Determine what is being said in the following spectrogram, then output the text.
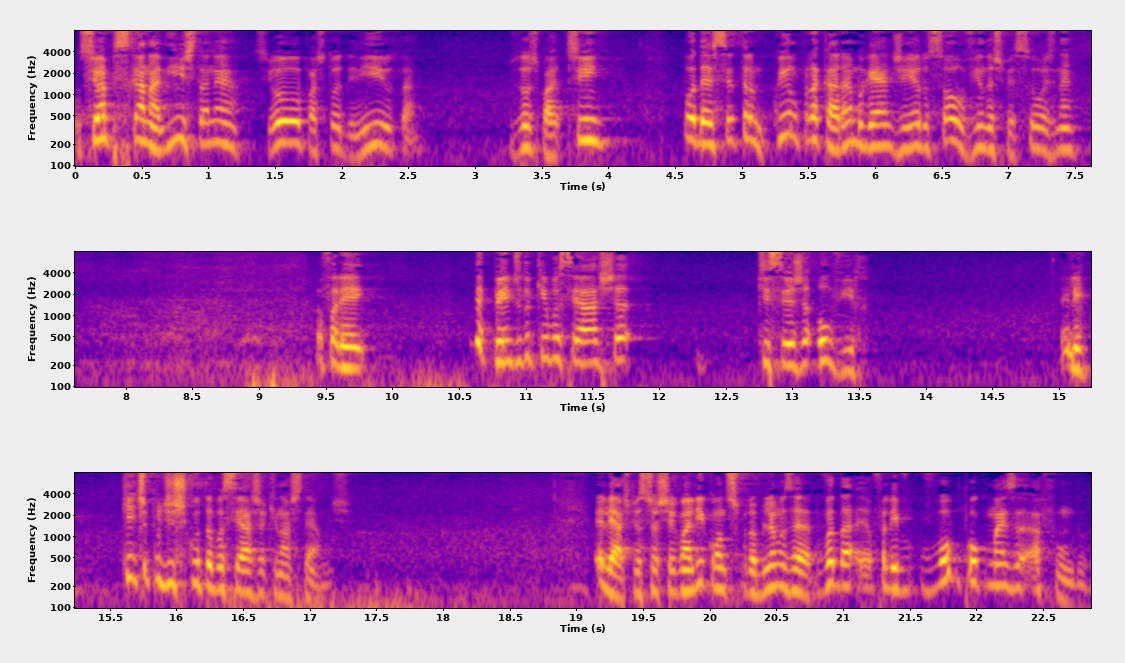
o senhor é psicanalista, né? O senhor, pastor Denil, tá? Os dois pastores. Sim. Pô, deve ser tranquilo pra caramba ganhar dinheiro só ouvindo as pessoas, né? Eu falei: Depende do que você acha que seja ouvir. Ele, que tipo de escuta você acha que nós temos? Ele, as pessoas chegam ali, quantos problemas é. Dar, eu falei, vou um pouco mais a fundo.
